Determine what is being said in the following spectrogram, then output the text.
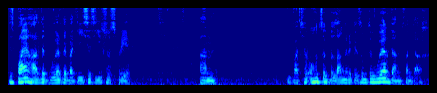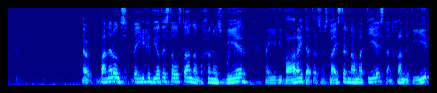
Dis baie harde woorde wat Jesus hierso spreek. Um wat vir ons ook belangrik is om te hoor dan vandag. Nou, wanneer ons by hierdie gedeelte stil staan, dan begin ons weer by hierdie waarheid dat as ons luister na Matteus, dan gaan dit hier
